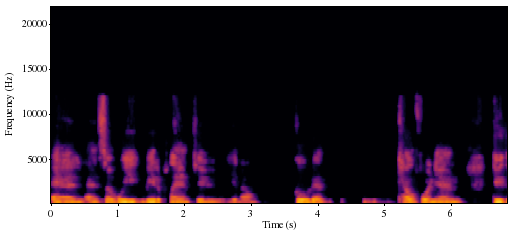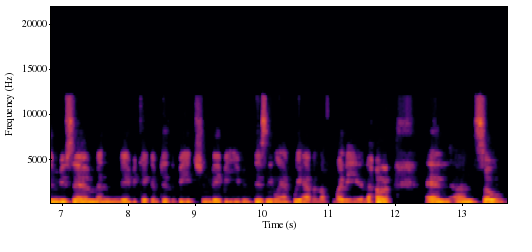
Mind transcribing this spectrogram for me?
And, and so we made a plan to, you know, go to California and do the museum and maybe take them to the beach and maybe even Disneyland. We have enough money, you know. And um, so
